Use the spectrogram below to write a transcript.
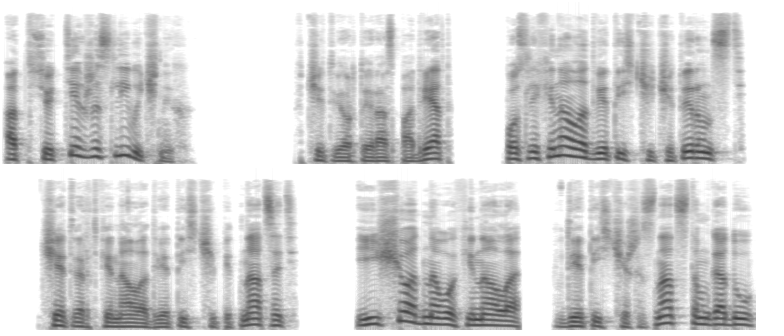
от все тех же сливочных. В четвертый раз подряд, после финала 2014, четвертьфинала 2015 и еще одного финала в 2016 году,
